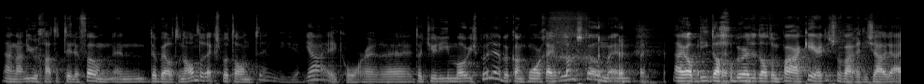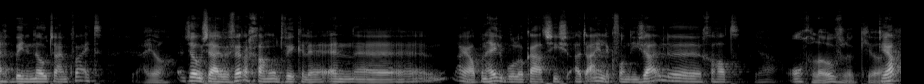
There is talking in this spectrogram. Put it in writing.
Nou, na een uur gaat de telefoon en er belt een andere exploitant. En die zegt, ja, ik hoor eh, dat jullie mooie spullen hebben. Kan ik morgen even langskomen? En nou ja, op die dag gebeurde dat een paar keer. Dus we waren die zuilen eigenlijk binnen no time kwijt. ja, joh. En zo zijn we verder gaan ontwikkelen. En eh, nou ja, op een heleboel locaties uiteindelijk van die zuilen gehad. Ja, ongelooflijk, joh. Ja?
